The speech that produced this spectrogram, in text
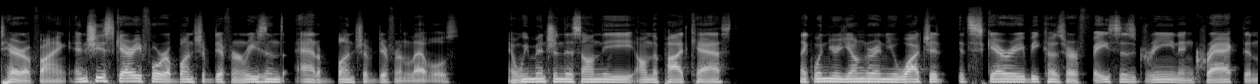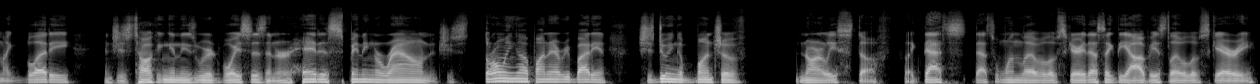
terrifying and she's scary for a bunch of different reasons at a bunch of different levels. And we mentioned this on the on the podcast. Like when you're younger and you watch it, it's scary because her face is green and cracked and like bloody and she's talking in these weird voices and her head is spinning around and she's throwing up on everybody and she's doing a bunch of gnarly stuff. Like that's that's one level of scary. That's like the obvious level of scary.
